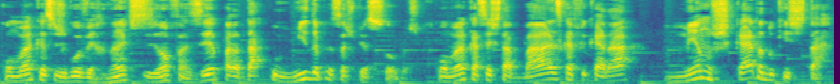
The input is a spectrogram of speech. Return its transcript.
Como é que esses governantes irão fazer para dar comida para essas pessoas? Como é que a cesta básica ficará menos cara do que está?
